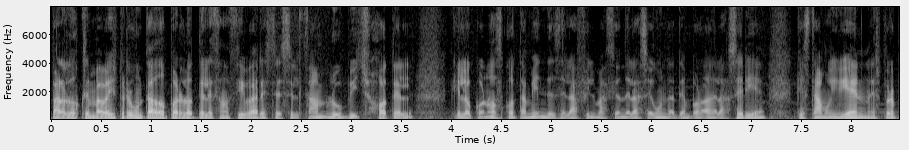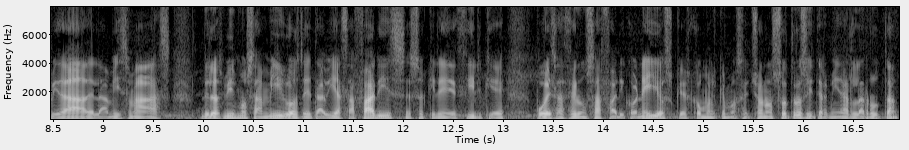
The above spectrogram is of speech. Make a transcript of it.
Para los que me habéis preguntado por el Hotel Zanzíbar, este es el Blue Beach Hotel, que lo conozco también desde la filmación de la segunda temporada de la serie, que está muy bien, es propiedad de, las mismas, de los mismos amigos de Tavia Safaris, eso quiere decir que puedes hacer un safari con ellos, que es como el que hemos hecho nosotros, y terminar la ruta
